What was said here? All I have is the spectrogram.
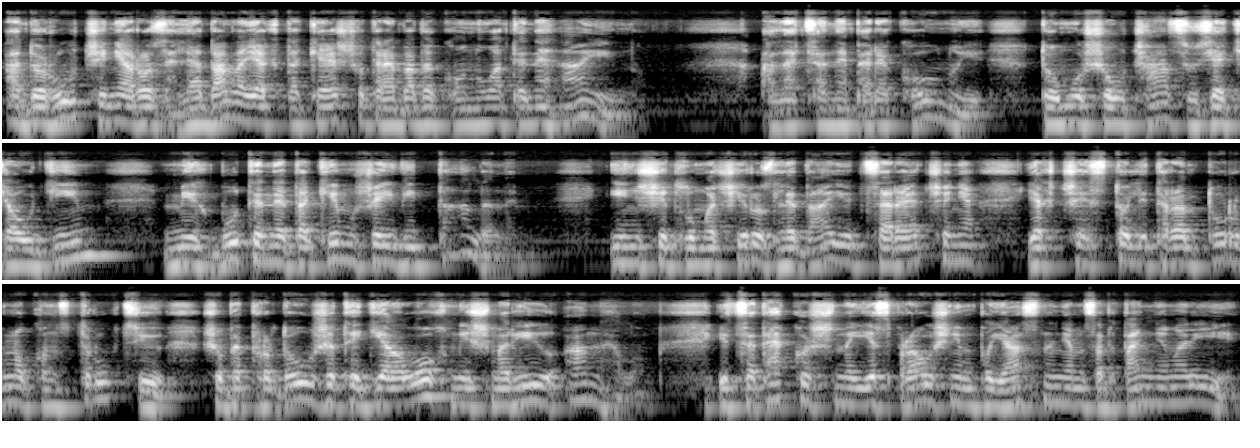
а доручення розглядала як таке, що треба виконувати негайно. Але це не переконує, тому що в час взяття у дім міг бути не таким вже й віддаленим. Інші тлумачі розглядають це речення як чисто літературну конструкцію, щоб продовжити діалог між Марією і ангелом. І це також не є справжнім поясненням запитання Марії.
